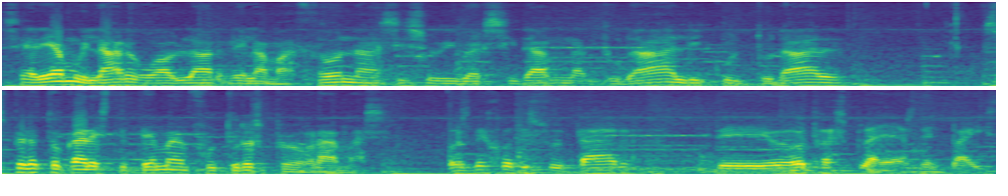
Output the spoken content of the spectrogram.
Se haría muy largo hablar del Amazonas y su diversidad natural y cultural, Espero tocar este tema en futuros programas. Os dejo disfrutar de otras playas del país.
